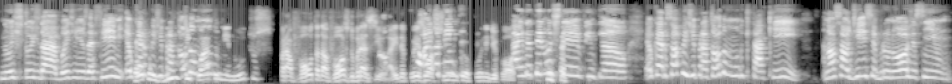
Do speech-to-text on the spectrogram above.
no estúdio da Band News FM. Eu Faltam quero pedir para todo mundo. minutos para a volta da voz do Brasil. Aí depois eu assumo tem... o microfone de volta. Ainda tem uns tempo, então. Eu quero só pedir para todo mundo que está aqui, a nossa audiência, Bruno, hoje, assim,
